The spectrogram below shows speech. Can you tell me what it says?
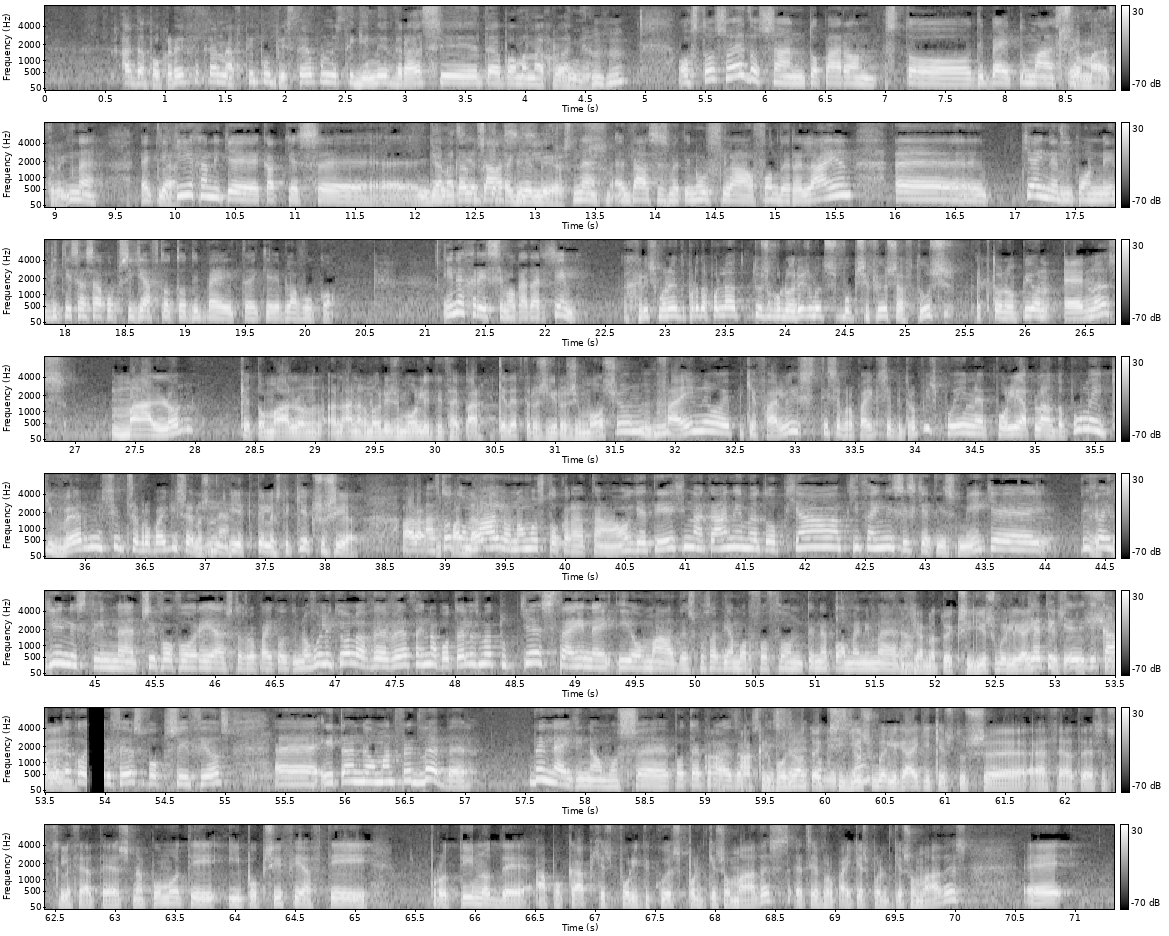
ανταποκρίθηκαν αυτοί που πιστεύουν στην κοινή δράση τα επόμενα χρόνια. Mm Ωστόσο έδωσαν το παρόν στο debate του Μάστρικ. Στο Μάστρικ. Ναι. Ε, και ναι. εκεί είχαν και κάποιες ε, Για να κάνουν τις καταγγελίες Ναι, εντάσεις με την Ursula von der Leyen. Ε, ποια είναι λοιπόν η δική σας άποψη για αυτό το debate κύριε Βλαβούκο; Είναι χρήσιμο καταρχήν; Χρήσιμο είναι ότι πρώτα απ' όλα τους γνωρίζουμε τους υποψηφίους αυτούς, εκ των οποίων ένας μάλλον και το μάλλον αναγνωρίζουμε όλοι ότι θα υπάρχει και δεύτερος γύρος ζυμώσεων, θα είναι ο επικεφαλής της Ευρωπαϊκής Επιτροπής, που είναι πολύ απλά να το πούμε η κυβέρνηση της Ευρωπαϊκής Ένωσης, ναι. η εκτελεστική εξουσία. Άρα, Αυτό το μάλλον όμως το κρατάω, γιατί έχει να κάνει με το ποια, ποιοι θα είναι οι συσχετισμοί και τι θα γίνει στην ε, ψηφοφορία στο Ευρωπαϊκό Κοινοβούλιο και όλα βέβαια θα είναι αποτέλεσμα του ποιες θα είναι οι ομάδες που θα διαμορφωθούν την επόμενη μέρα. Για να το εξηγήσουμε λιγάκι. Γιατί και στους... κάποτε ε, κορυφαίος υποψήφιος ε, ήταν ο Μανφρεντ Βέμπερ. Δεν έγινε όμως ε, ποτέ πρόεδρος. Ακριβώς να το εξηγήσουμε λιγάκι και στους ε, θεατές, στους τηλεθεατές, να πούμε ότι οι υποψήφοι αυτοί προτείνονται από κάποιες πολιτικές ομάδες, ευρωπαϊκές πολιτικές ομάδες. Ε,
